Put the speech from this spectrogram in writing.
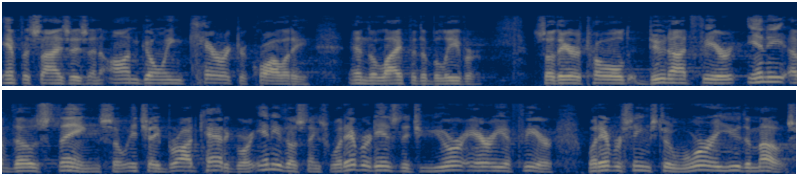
emphasizes an ongoing character quality in the life of the believer. So they are told, do not fear any of those things. So it's a broad category. Any of those things, whatever it is that your area of fear, whatever seems to worry you the most.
